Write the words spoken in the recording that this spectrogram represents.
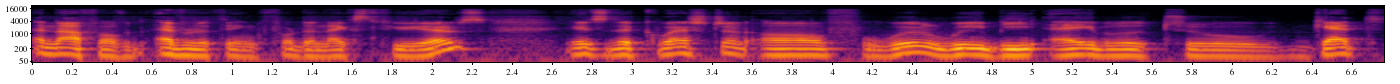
enough of everything for the next few years. It's the question of will we be able to get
